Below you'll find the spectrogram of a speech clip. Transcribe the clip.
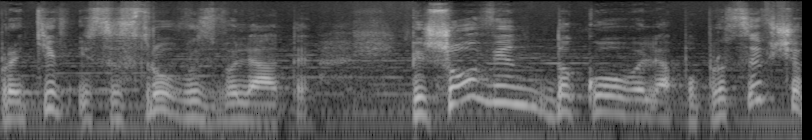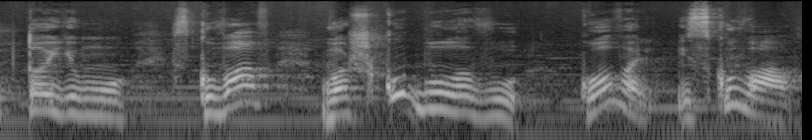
братів і сестру визволяти. Пішов він до коваля, попросив, щоб той йому скував важку булаву. Коваль і скував.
